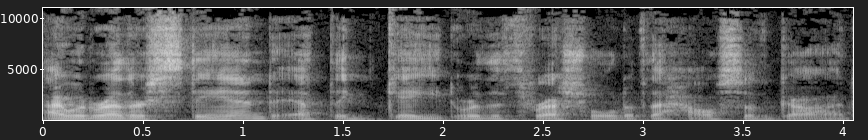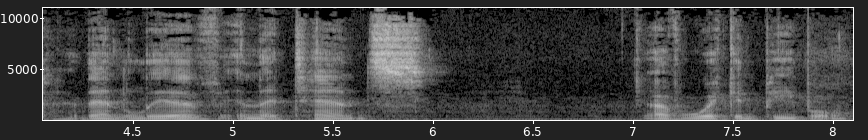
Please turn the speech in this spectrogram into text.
I would rather stand at the gate or the threshold of the house of God than live in the tents of wicked people.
